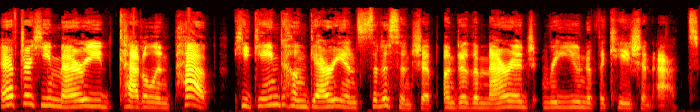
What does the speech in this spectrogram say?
After he married Katalin Papp, he gained Hungarian citizenship under the Marriage Reunification Act,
